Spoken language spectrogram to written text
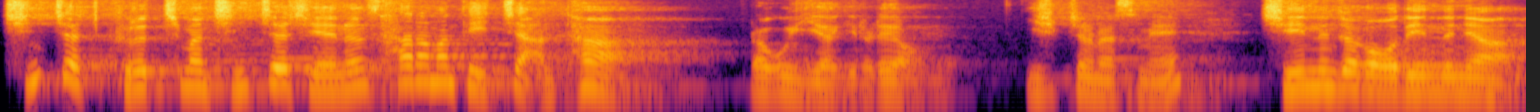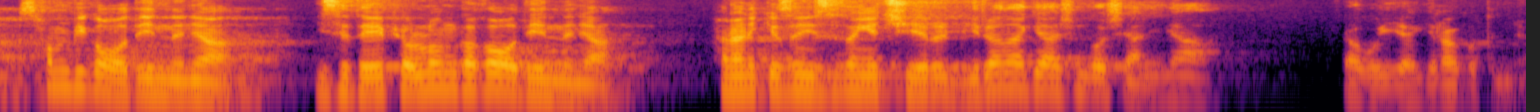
진짜 그렇지만 진짜 지혜는 사람한테 있지 않다 라고 이야기를 해요. 20절 말씀에 지혜 있는 자가 어디 있느냐 선비가 어디 있느냐 이 세대의 변론가가 어디 있느냐 하나님께서 이 세상의 지혜를 미련하게 하신 것이 아니냐 라고 이야기를 하거든요.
